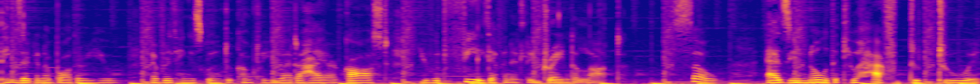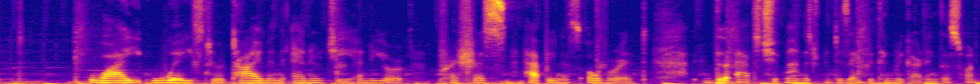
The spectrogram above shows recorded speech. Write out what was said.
Things are going to bother you. Everything is going to come to you at a higher cost. You would feel definitely drained a lot. So as you know that you have to do it why waste your time and energy and your precious happiness over it? The attitude management is everything regarding this one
